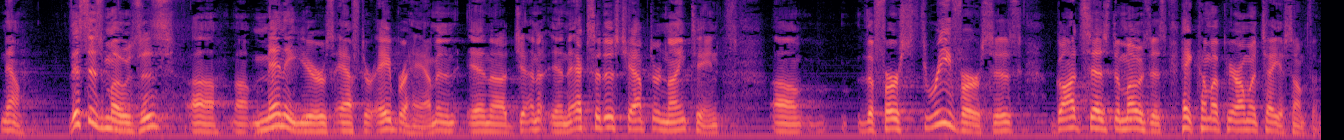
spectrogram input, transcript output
Now, this is Moses uh, uh, many years after Abraham. In, in, uh, in Exodus chapter 19, um, the first three verses, God says to Moses, Hey, come up here, I want to tell you something.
